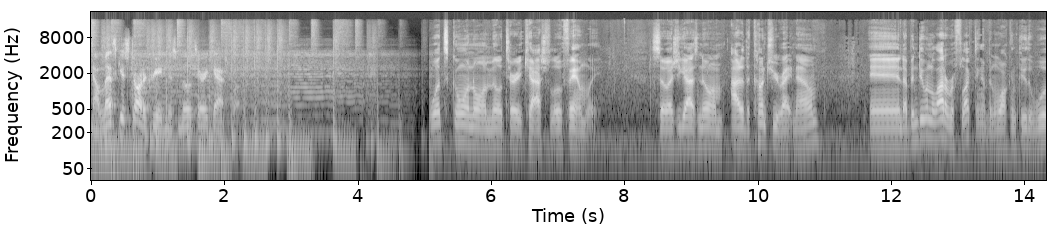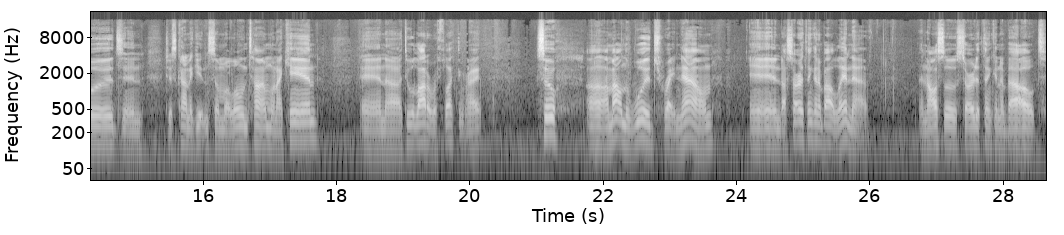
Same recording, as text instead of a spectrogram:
Now, let's get started creating this military cash flow. What's going on, Military Cash Flow family? So, as you guys know, I'm out of the country right now, and I've been doing a lot of reflecting. I've been walking through the woods and just kind of getting some alone time when I can, and uh, do a lot of reflecting, right? So, uh, I'm out in the woods right now, and I started thinking about land nav, and also started thinking about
